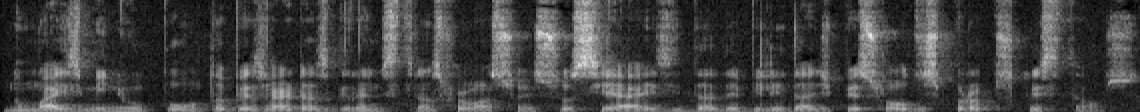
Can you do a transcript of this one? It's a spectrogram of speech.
no mais mínimo ponto, apesar das grandes transformações sociais e da debilidade pessoal dos próprios cristãos.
